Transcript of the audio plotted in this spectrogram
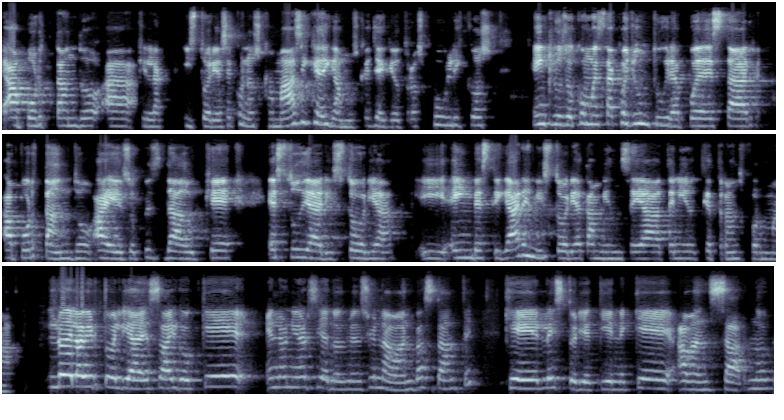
aportando a que la historia se conozca más y que digamos que llegue a otros públicos e incluso cómo esta coyuntura puede estar aportando a eso, pues dado que estudiar historia e investigar en historia también se ha tenido que transformar. Lo de la virtualidad es algo que en la universidad nos mencionaban bastante, que la historia tiene que avanzar, ¿no?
